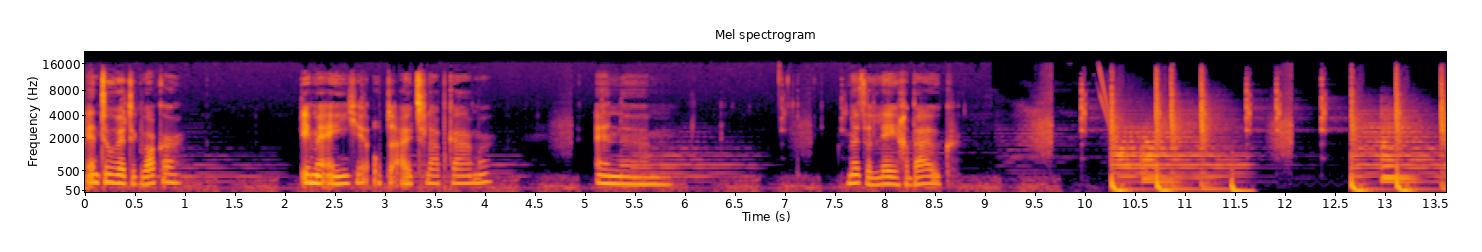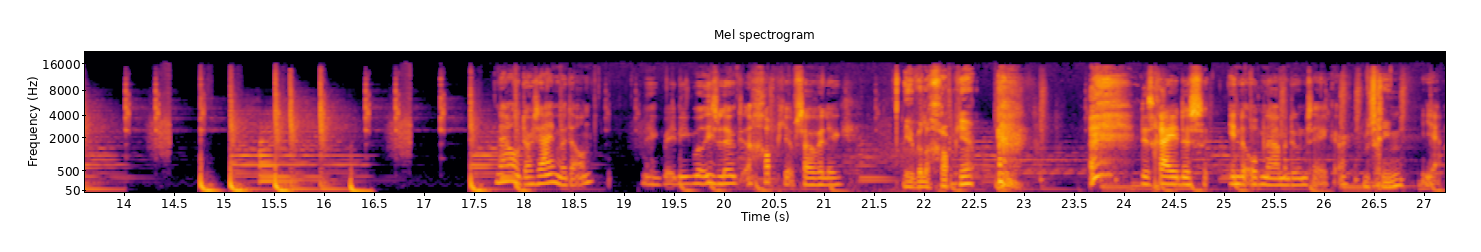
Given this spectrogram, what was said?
En toen werd ik wakker. In mijn eentje op de uitslaapkamer. En ehm, met een lege buik. Nou, daar zijn we dan. Nee, ik weet niet, ik wil iets leuks, een grapje of zo wil ik. Je wil een grapje? Dit ga je dus in de opname doen, zeker? Misschien. Ja.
